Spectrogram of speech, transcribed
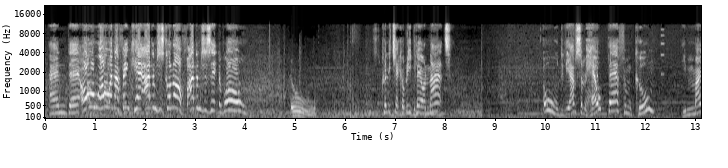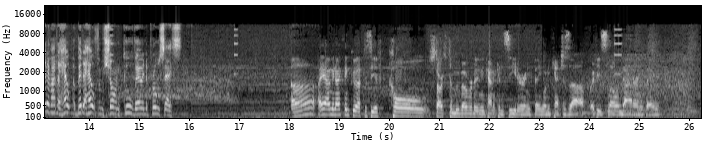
And uh, oh, oh, and I think yeah, Adams has gone off. Adams has hit the wall. Ooh quickly check a replay on that. Oh, did he have some help there from Cool? He might have had a help, a bit of help from Sean Cool there in the process. Uh, yeah, I mean, I think we'll have to see if Cole starts to move over to any kind of concede or anything when he catches up, or if he's slowing down or anything.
